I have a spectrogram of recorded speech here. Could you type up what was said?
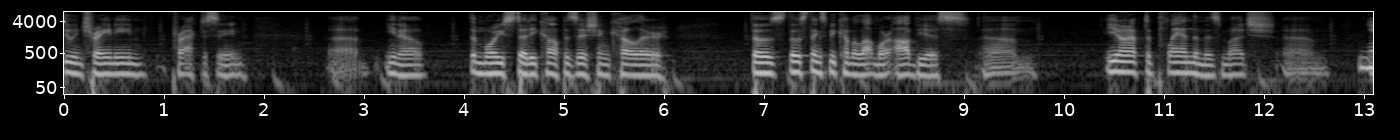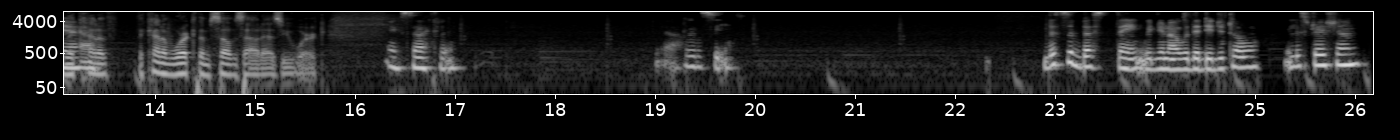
doing training, practicing. Uh, you know, the more you study composition, color, those those things become a lot more obvious. Um, you don't have to plan them as much. Um, yeah. They kind of they kind of work themselves out as you work. Exactly. Yeah, we'll see. That's the best thing with, you know, with the digital illustration.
